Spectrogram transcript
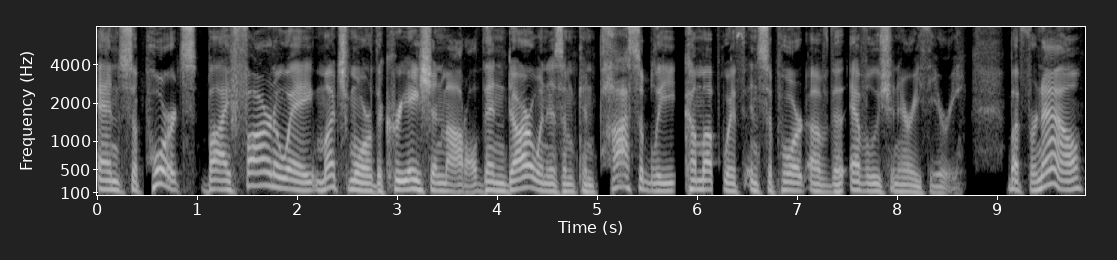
and supports by far and away much more the creation model than Darwinism can possibly come up with in support of the evolutionary theory. But for now,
